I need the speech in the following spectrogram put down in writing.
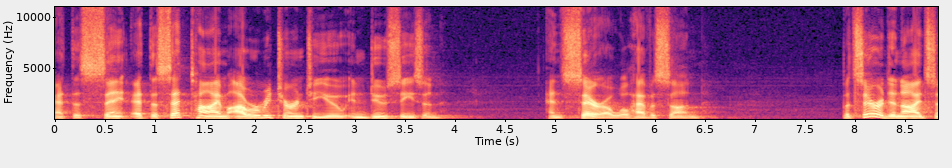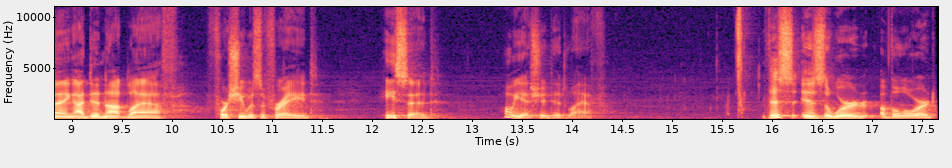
At the, same, at the set time, I will return to you in due season, and Sarah will have a son. But Sarah denied, saying, I did not laugh, for she was afraid. He said, Oh, yes, you did laugh. This is the word of the Lord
